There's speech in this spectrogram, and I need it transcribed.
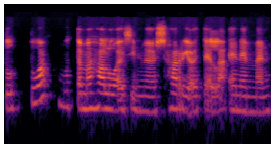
tuttua, mutta mä haluaisin myös harjoitella enemmän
